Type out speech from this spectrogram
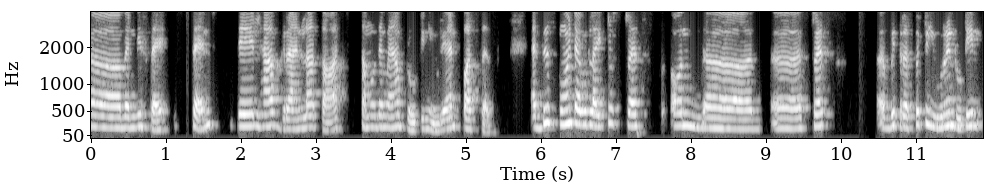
uh, when we say, send, they'll have granular cast. Some of them may have proteinuria and pus cells. At this point, I would like to stress on uh, uh, stress with respect to urine routine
